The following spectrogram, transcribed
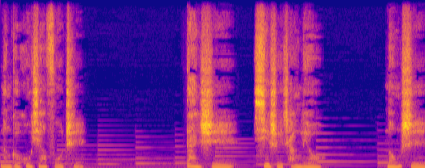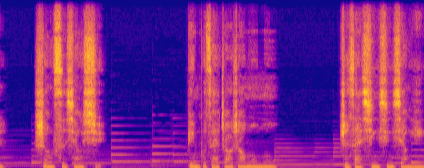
能够互相扶持。淡时细水长流。浓时，生死相许，并不在朝朝暮暮，只在心心相印。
